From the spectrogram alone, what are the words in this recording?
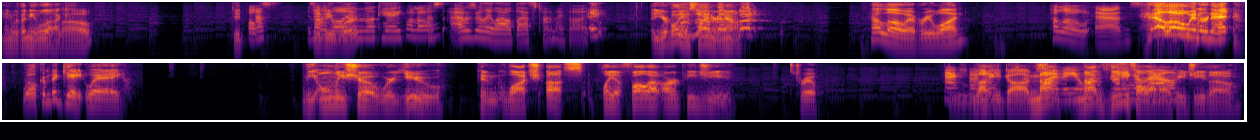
And with any luck, Hello. Did Oh. That's, is Did our it volume work? okay? Hello? That's- I was really loud last time, I thought. Hey, your volume's what's fine right now. hello everyone? Hello, ads. Hello internet. Welcome to Gateway. The only show where you can watch us play a Fallout RPG. It's true. Hashtag lucky there's dogs. Not not the Fallout around. RPG though.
